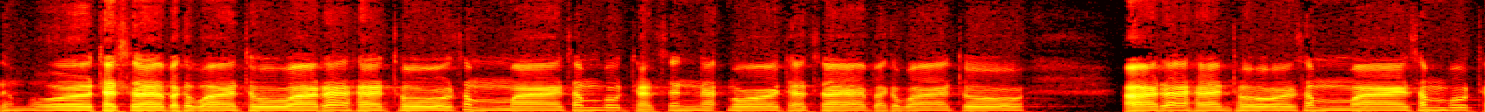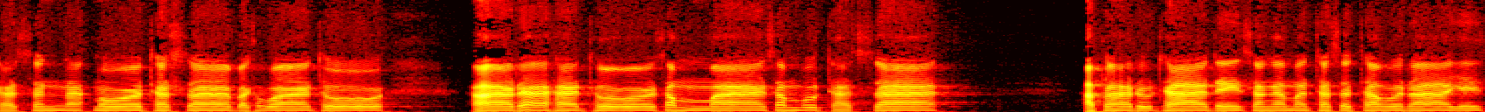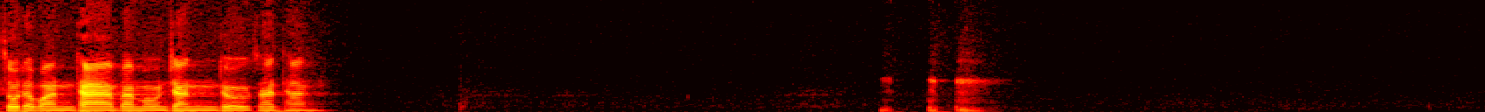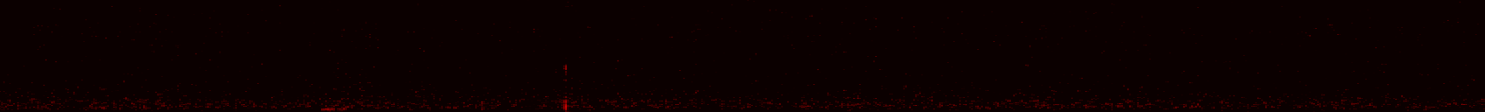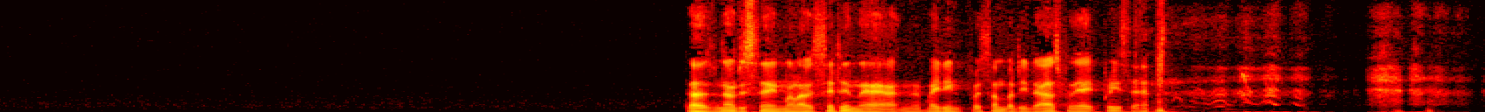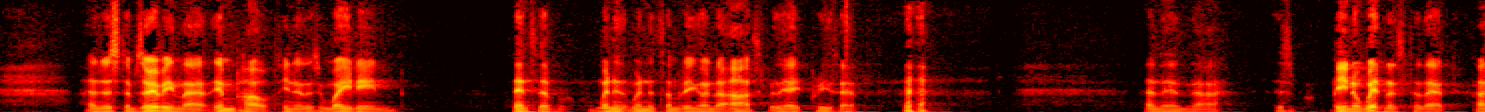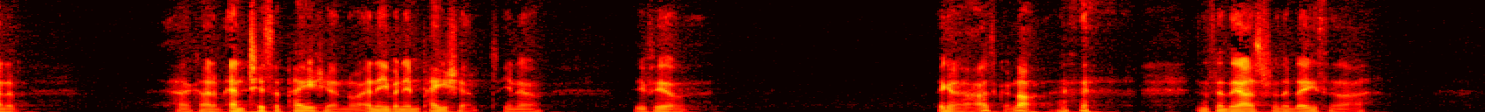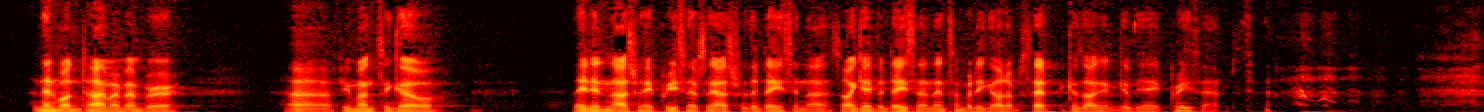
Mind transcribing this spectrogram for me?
नमो thus भगवतो अरहतो सम्मा सम्बुद्धस नमो thus भगवतो अरहतो सम्मा सम्बुद्धस नमो thus भगवतो अरहतो सम्मा सम्बुद्धस अपरुधादे सङ्गमथसथवराये सुरवन्धा बमुजन्धु सधन् ง I was noticing while I was sitting there and waiting for somebody to ask for the eight precepts. and just observing that impulse, you know, this waiting sense of when is, when is somebody going to ask for the eight precepts? and then uh, just being a witness to that kind of uh, kind of anticipation or and even impatience, you know. You feel going to ask or not. Instead, they asked for the desana. And then one time, I remember uh, a few months ago, they didn't ask for eight precepts, they asked for the desana. So I gave the desana, and then somebody got upset because I didn't give the eight precepts.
